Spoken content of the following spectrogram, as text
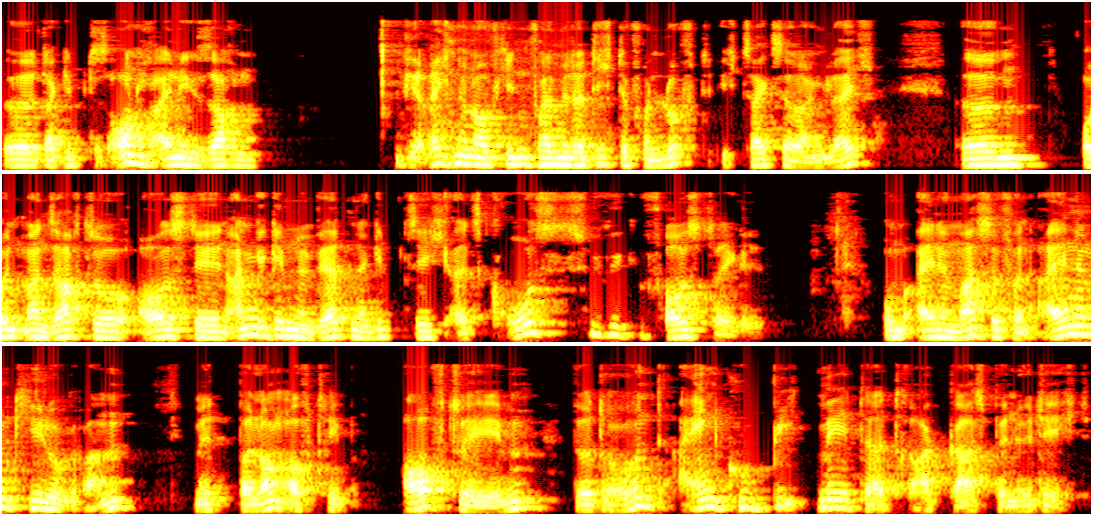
Äh, da gibt es auch noch einige Sachen. Wir rechnen auf jeden Fall mit der Dichte von Luft. Ich zeige es ja dann gleich. Ähm, und man sagt so, aus den angegebenen Werten ergibt sich als großzügige Faustregel, um eine Masse von einem Kilogramm mit Ballonauftrieb aufzuheben, wird rund ein Kubikmeter Traggas benötigt.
